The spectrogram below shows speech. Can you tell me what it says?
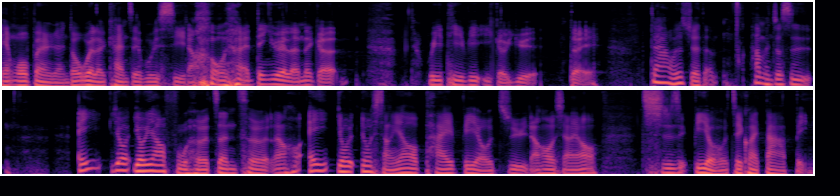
连我本人都为了看这部戏，然后我还订阅了那个 VTV 一个月。对，对啊，我就觉得他们就是，哎，又又要符合政策，然后哎，又又想要拍 BL 剧，然后想要吃 BL 这块大饼，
